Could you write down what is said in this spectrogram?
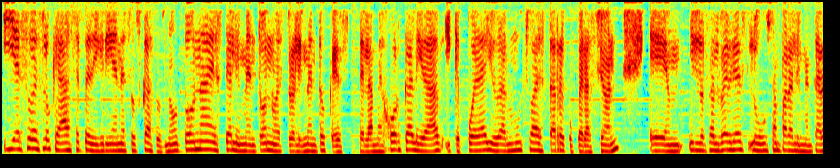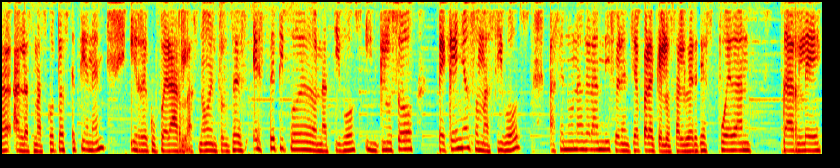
Y eso es lo que hace Pedigrí en esos casos, ¿no? Dona este alimento, nuestro alimento que es de la mejor calidad y que puede ayudar mucho a esta recuperación. Eh, y los albergues lo usan para alimentar a, las mascotas que tienen y recuperarlas, ¿no? Entonces, este tipo de donativos, incluso pequeños o masivos, hacen una gran diferencia para que los albergues puedan darle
